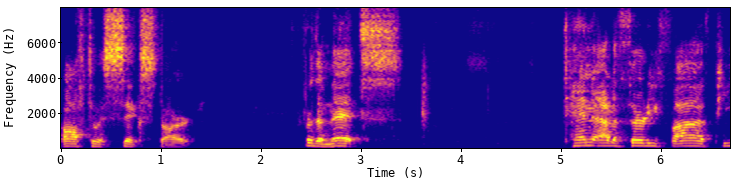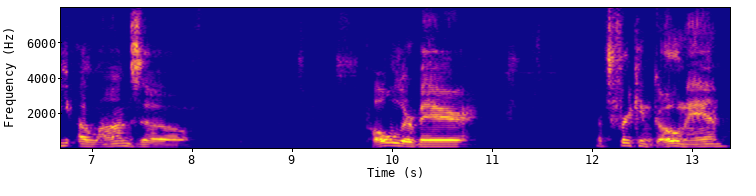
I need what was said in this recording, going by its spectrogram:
Off to a six start. For the Mets, 10 out of 35, Pete Alonso. Polar Bear. Let's freaking go, man.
